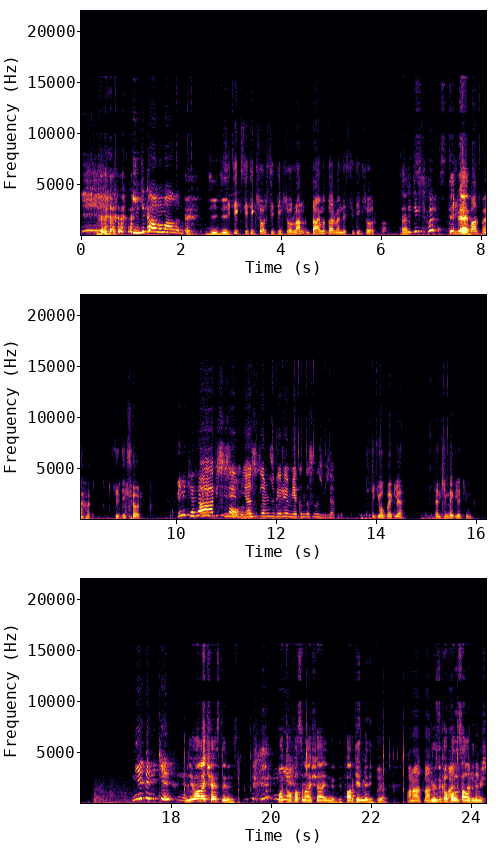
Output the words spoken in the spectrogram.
intikamımı alın. GG. Stick stick sor stick sor lan Diamond var bende stick sor. Sen Stick sor. stick ver. var mı? stick sor. Beni kesenler Aa, abi sizin oldunuz? yazdıklarınızı görüyorum yakındasınız bize. Stick yok bekle. Sen kim bekletiyorsun? Niye beni kestiniz? Niye ona kestiniz? Bak kafasını aşağı indirdi. Fark etmedik diyor. Bana at lan. Gözü kapalı Diamond saldırmış.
